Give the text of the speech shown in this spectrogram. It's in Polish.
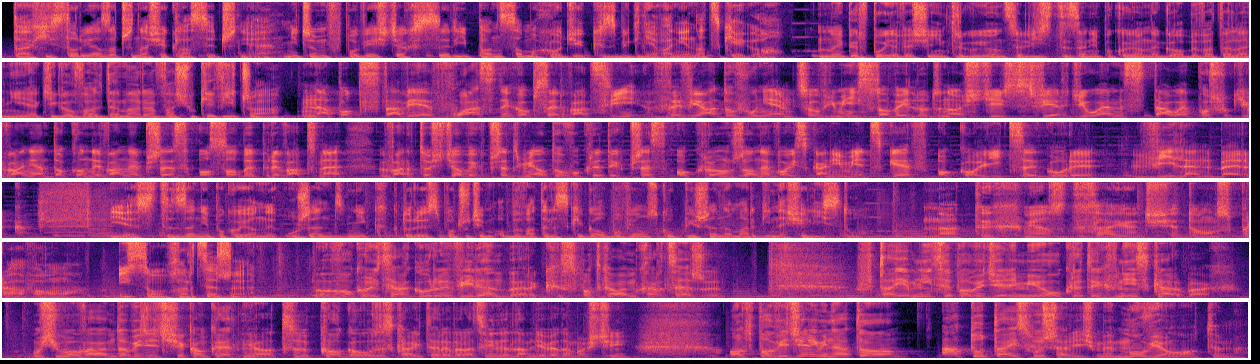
Ta historia zaczyna się klasycznie, niczym w powieściach z serii Pan Samochodzik Zbigniewa Nienackiego. Najpierw pojawia się intrygujący list zaniepokojonego obywatela niejakiego Waldemara Wasiukiewicza. Na podstawie własnych obserwacji, wywiadów u Niemców i miejscowej ludności stwierdziłem stałe poszukiwania dokonywane przez osoby prywatne wartościowych przedmiotów ukrytych przez okrążone wojska niemieckie w okolicy góry Willenberg. Jest zaniepokojony urzędnik, który z poczuciem obywatelskiego obowiązku pisze na marginesie listu. Natychmiast zająć się tą sprawą. I są harcerze. W okolicach góry Willenberg spotkałem harcerzy. W tajemnicy powiedzieli mi o ukrytych w niej skarbach. Usiłowałem dowiedzieć się konkretnie, od kogo uzyskali te rewelacyjne dla mnie wiadomości. Odpowiedzieli mi na to, a tutaj słyszeliśmy, mówią o tym.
